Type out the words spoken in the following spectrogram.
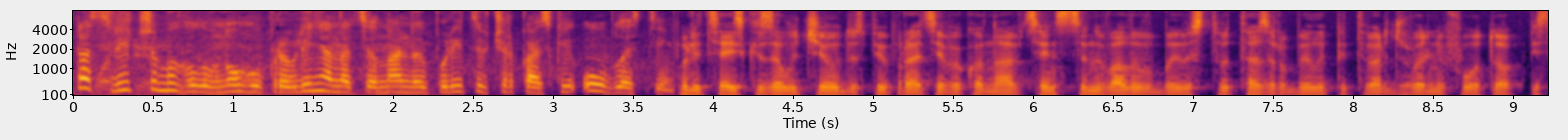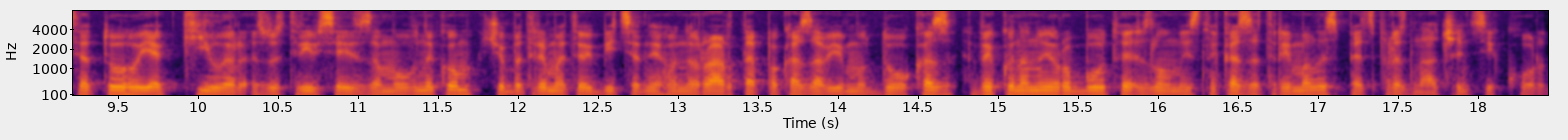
та слідчими головного управління національної поліції в Черкаській області. Поліцейські залучили до співпраці виконавця, інсценували вбивство та зробили підтверджувальні фото. Після того, як кілер зустрівся із замовником, щоб отримати обіцяний гонорар та показав йому доказ виконаної роботи, зловмисника затримали спецпризначенці Корд.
